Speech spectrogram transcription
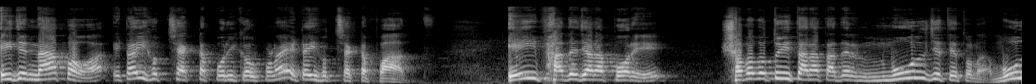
এই যে না পাওয়া, এটাই হচ্ছে একটা পরিকল্পনা, এটাই হচ্ছে একটা ফাঁদ। এই ফাঁদে যারা পড়ে, স্বভাবতই তারা তাদের মূল যে চেতনা, মূল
